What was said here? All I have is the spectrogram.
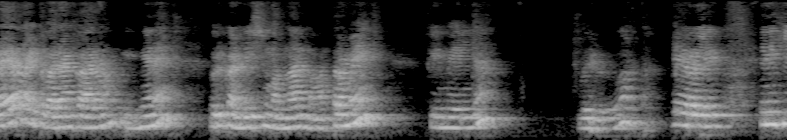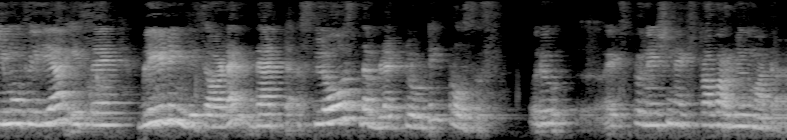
റയർ ആയിട്ട് വരാൻ കാരണം ഇങ്ങനെ ഒരു കണ്ടീഷൻ വന്നാൽ മാത്രമേ ഫീമെയിലിന് വരുള്ളൂ അർത്ഥം. ക്ലിയർ അല്ലേ? ഇനി haemophilia is a bleeding disorder that slows the blood clotting process ഒരു എക്സ്പ്ലനേഷൻ എക്സ്ട്രാ പറഞ്ഞു എന്ന് മാത്രം.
